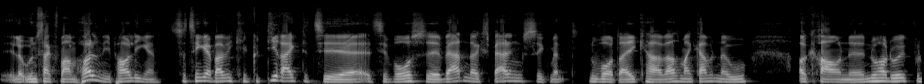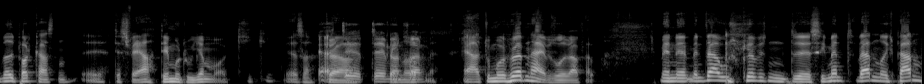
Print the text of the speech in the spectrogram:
eller uden at snakke for meget om holdene i Powerligaen, så tænker jeg bare, vi kan gå direkte til, øh, til vores øh, verden- og ekspertingssegment, nu hvor der ikke har været så mange kampe den her uge. Og Kraven, øh, nu har du ikke fulgt med i podcasten, øh, desværre, det må du hjem og kigge, altså Ja, gøre, det, det er gøre noget med. Ja, du må høre den her episode i hvert fald. Men, øh, men hver uge så kører vi sådan et øh, segment, Verden og Eksperten,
